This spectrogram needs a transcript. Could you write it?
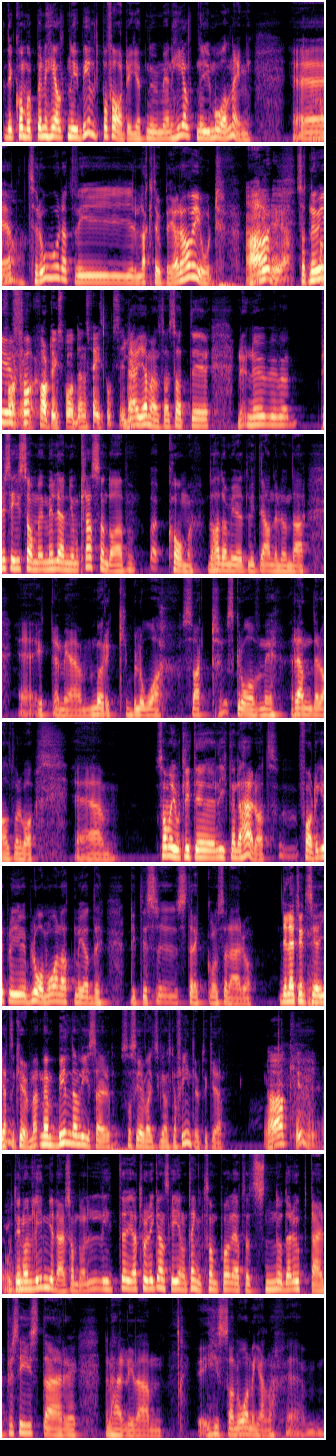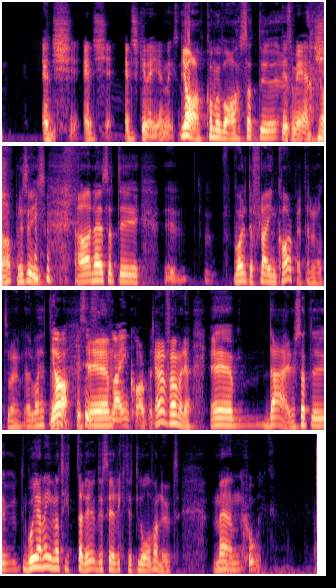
det kom upp en helt ny bild på fartyget nu med en helt ny målning. Eh, jag tror att vi lagt upp det, ja det har vi gjort. Ja, det gjorde vi ja. Så att nu är far Fartygspoddens Facebook-sida. Jajamensan, så att eh, nu, nu, precis som Millennium-klassen då kom, då hade de ju ett lite annorlunda eh, yttre med mörkblå svart skrov med ränder och allt vad det var. Eh, som har gjort lite liknande här då, att fartyget blir ju blåmålat med lite streck och sådär. Det lät ju inte så mm. jättekul, men, men, bilden visar så ser det faktiskt ganska fint ut tycker jag. Ja, kul. Och det är någon linje där som då lite, jag tror det är ganska genomtänkt, som på ett sätt snuddar upp där, precis där den här lilla mm, hissanordningen ehm, edge, edge, edge-grejen liksom. Ja, kommer vara. Så att, det som är edge. Ja, precis. ja, nej, så att var det inte Flying Carpet eller något? Eller vad hette Ja, det? precis. Eh, Flying Carpet. Ja, för mig det. Eh, där, så att eh, gå gärna in och titta. Det, det ser riktigt lovande ut. Men, mm, coolt.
